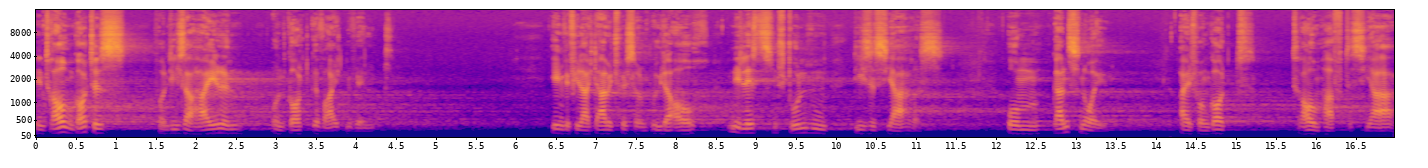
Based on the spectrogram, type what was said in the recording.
den Traum Gottes von dieser heilen und Gott geweihten Welt. Gehen wir vielleicht damit, Schwestern und Brüder, auch in die letzten Stunden dieses Jahres um ganz neu ein von Gott traumhaftes Ja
